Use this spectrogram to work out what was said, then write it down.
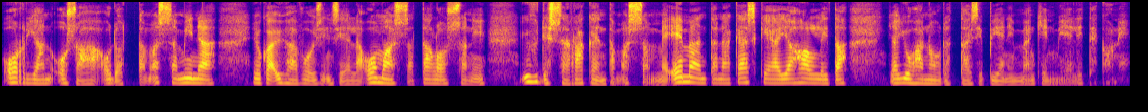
orjan osaa odottamassa minä, joka yhä voisin siellä omassa talossani yhdessä rakentamassamme emäntänä käskeä ja hallita, ja Juha noudattaisi pienimmänkin mielitekoni.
